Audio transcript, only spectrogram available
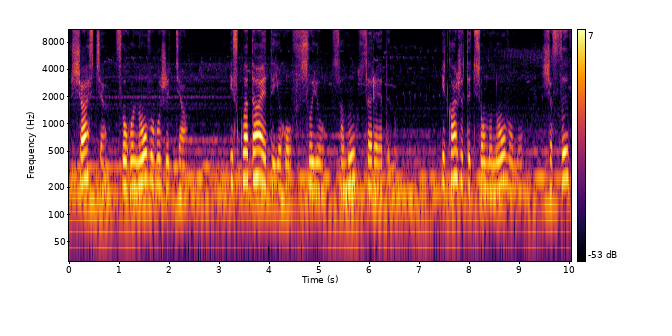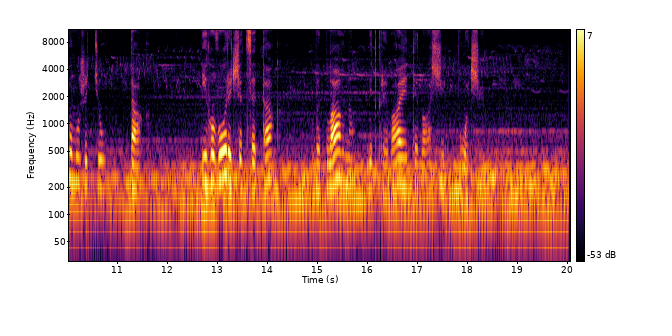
щастя свого нового життя і складаєте його в свою саму середину і кажете цьому новому, щасливому життю так. І говорячи це так, ви плавно відкриваєте ваші очі.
